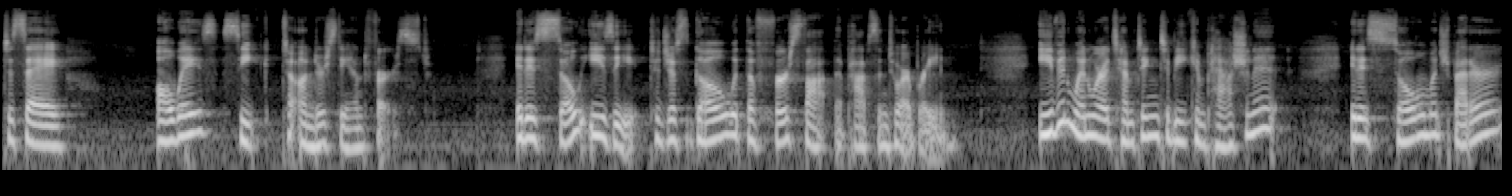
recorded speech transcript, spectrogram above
to say, always seek to understand first. It is so easy to just go with the first thought that pops into our brain. Even when we're attempting to be compassionate, it is so much better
